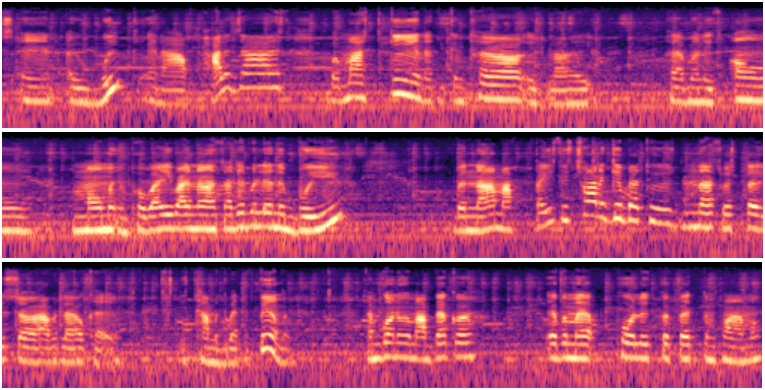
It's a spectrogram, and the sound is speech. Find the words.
Videos in a week and I apologize, but my skin, as you can tell, is like having its own moment in parade right now. So I just been letting it breathe. But now my face is trying to get back to its natural state. So I was like, okay, it's time to get back to filming. So I'm going in with my Becca Evermatte Poreless Perfecting Primer.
